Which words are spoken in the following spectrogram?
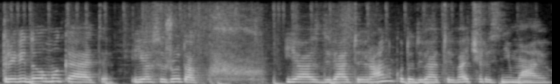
три відеомакети. І я сижу так. Я з 9 ранку до 9 вечора знімаю.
